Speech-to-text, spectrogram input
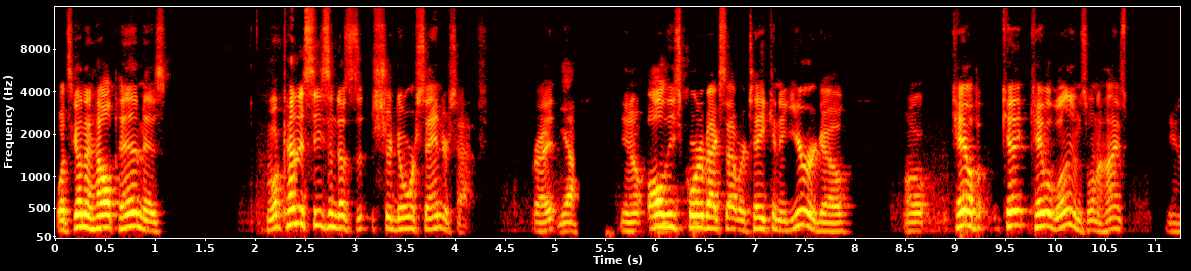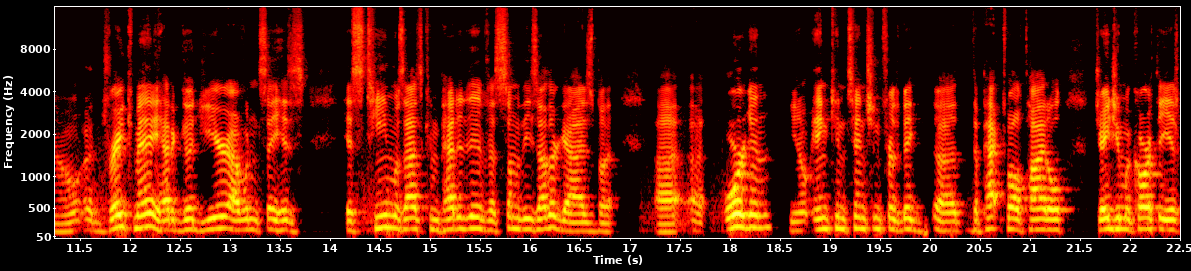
What's going to help him is what kind of season does Shedeur Sanders have? Right? Yeah. You know, all these quarterbacks that were taken a year ago. Well, Caleb Caleb Williams won a Heisman. You know, uh, Drake Maye had a good year. I wouldn't say his his team was as competitive as some of these other guys, but uh, uh, Oregon, you know, in contention for the big uh, the Pac-12 title. JJ McCarthy, his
